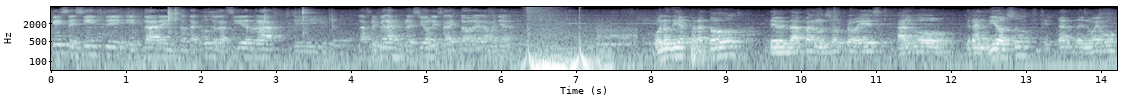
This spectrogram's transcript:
¿qué se siente estar en Santa Cruz de la Sierra? Eh, las primeras impresiones a esta hora de la mañana. Buenos días para todos. De verdad para nosotros es algo grandioso estar de nuevo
